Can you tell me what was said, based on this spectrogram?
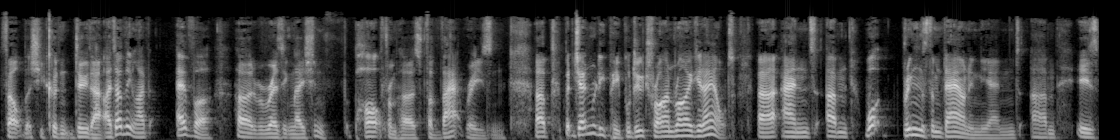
felt that she couldn't do that. I don't think I've ever heard of a resignation apart from hers for that reason. Uh, but generally, people do try and ride it out. Uh, and um, what brings them down in the end um, is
